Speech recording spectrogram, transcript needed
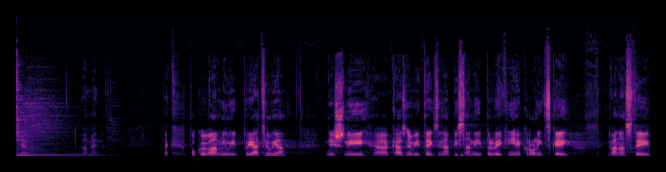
Spasiteľ. Amen. Tak pokoj vám, milí priatelia. Dnešný eh, kázňový text je napísaný v prvej knihe Kronickej, 12. Eh,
